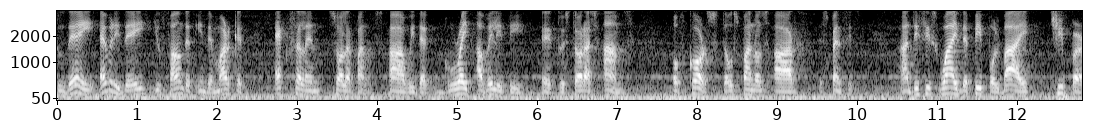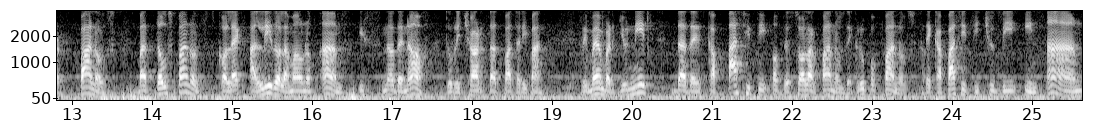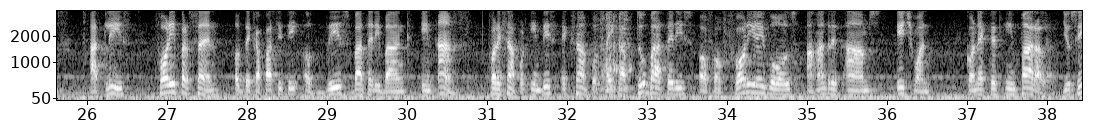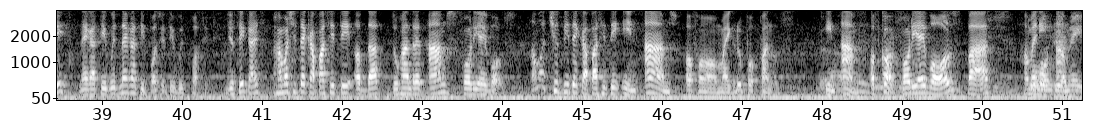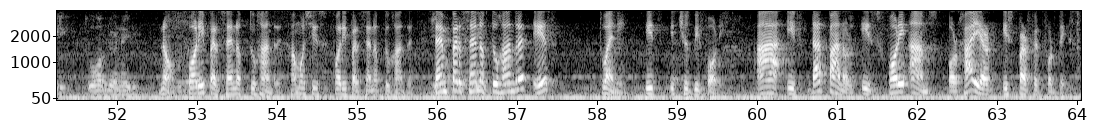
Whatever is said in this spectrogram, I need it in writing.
today, every day, you found it in the market excellent solar panels uh, with a great ability uh, to storage amps. Of course, those panels are expensive. And this is why the people buy cheaper panels. But those panels collect a little amount of amps. It's not enough to recharge that battery bank. Remember, you need that the capacity of the solar panel, the group of panels, the capacity should be in amps at least 40% of the capacity of this battery bank in amps. For example, in this example, I have two batteries of a 48 volts, 100 amps each one connected in parallel. You see? Negative with negative, positive with positive. You see, guys? How much is the capacity of that 200 amps, 48 volts? How much should be the capacity in amps of uh, my group of panels? In amps. Of course, 48 volts, but how many amps? 280. 280. No, 40% of 200. How much is 40% of 200? 10% of 200 is 20. It, it should be 40. Ah, if that panel is 40 amps or higher, it's perfect for this.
